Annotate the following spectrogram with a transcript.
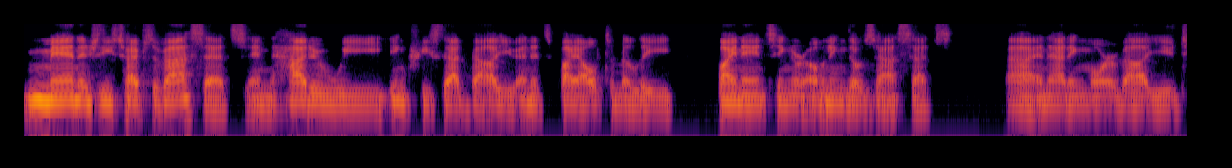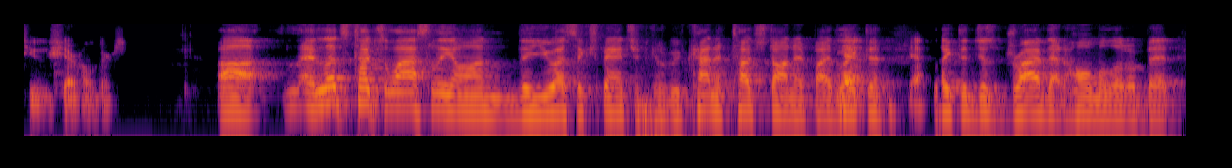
manage these types of assets and how do we increase that value and it's by ultimately financing or owning those assets uh, and adding more value to shareholders uh, and let's touch lastly on the U.S. expansion because we've kind of touched on it, but I'd yeah, like to yeah. like to just drive that home a little bit.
